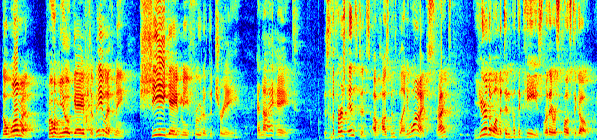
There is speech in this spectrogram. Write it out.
The woman whom you gave to be with me, she gave me fruit of the tree, and I ate. This is the first instance of husbands blaming wives, right? You're the one that didn't put the keys where they were supposed to go.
